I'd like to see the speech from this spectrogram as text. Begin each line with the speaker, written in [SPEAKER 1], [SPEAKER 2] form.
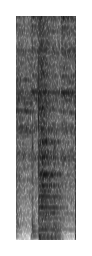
[SPEAKER 1] ます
